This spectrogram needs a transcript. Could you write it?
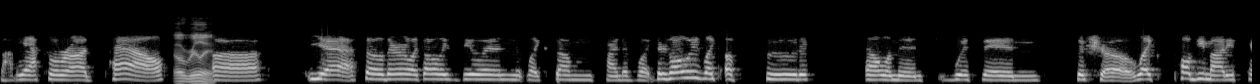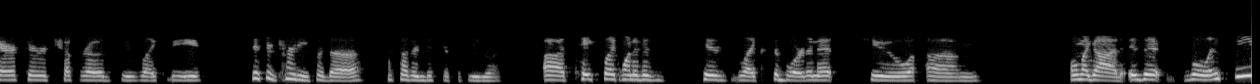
Bobby Axelrod's pal. oh, really? Uh, yeah. So they're like always doing like some kind of like. There's always like a food element within the show. Like Paul Giamatti's character Chuck Rhodes, who's like the district attorney for the, the Southern District of New York, uh, takes like one of his his like subordinates to um. Oh my God! Is it Wollensky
